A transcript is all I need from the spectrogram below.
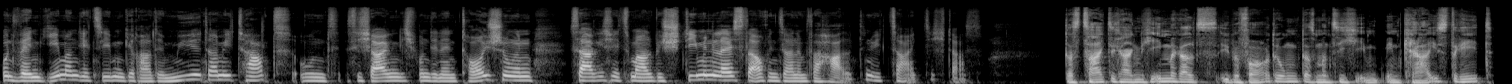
Und wenn jemand jetzt eben gerade Mühe damit hat und sich eigentlich von den Enttäuschungen, sage ich jetzt mal, bestimmen lässt, auch in seinem Verhalten, wie zeigt sich das? Das zeigt sich eigentlich immer als Überforderung, dass man sich im, im Kreis dreht.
